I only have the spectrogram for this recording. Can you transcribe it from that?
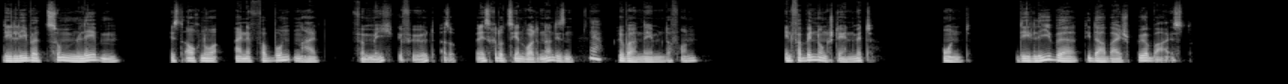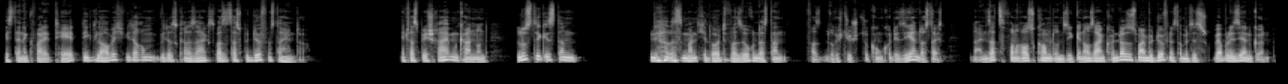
Die Liebe zum Leben ist auch nur eine Verbundenheit für mich gefühlt, also wenn ich es reduzieren wollte, ne, diesen Ja. Rübernehmen davon, in Verbindung stehen mit. Und die Liebe, die dabei spürbar ist, ist eine Qualität, die, glaube ich, wiederum, wie du es gerade sagst, was ist das Bedürfnis dahinter? Etwas beschreiben kann. Und lustig ist dann, ja, dass manche Leute versuchen, das dann so richtig zu konkretisieren, dass da ein Satz von rauskommt und sie genau sagen können, das ist mein Bedürfnis, damit sie es verbalisieren können.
